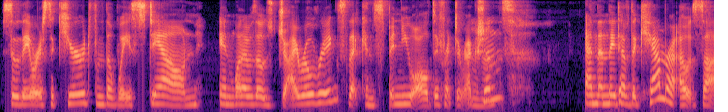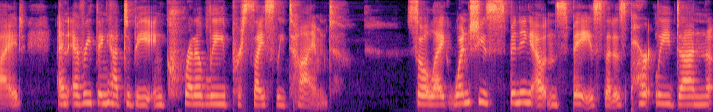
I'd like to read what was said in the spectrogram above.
So they were secured from the waist down in one of those gyro rigs that can spin you all different directions. Mm-hmm. And then they'd have the camera outside, and everything had to be incredibly precisely timed. So, like when she's spinning out in space, that is partly done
